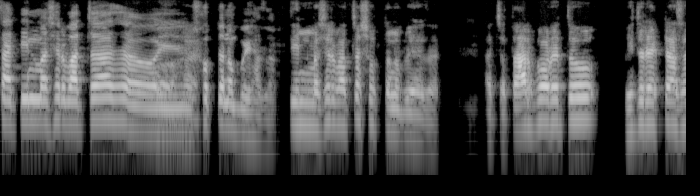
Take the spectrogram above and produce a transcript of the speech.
চার তিন মাসের বাচ্চা ওই হ্যাঁ। সপ্তানব্বই হাজার। তিন মাসের বাচ্চা সত্তানব্বই হাজার। আচ্ছা তারপরে তো ভিতরে একটা আছে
